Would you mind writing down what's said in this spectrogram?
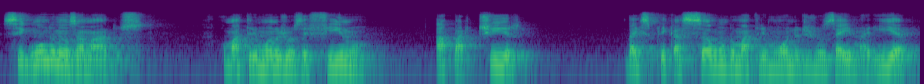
Segundo, meus amados, o matrimônio josefino, a partir da explicação do matrimônio de José e Maria,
